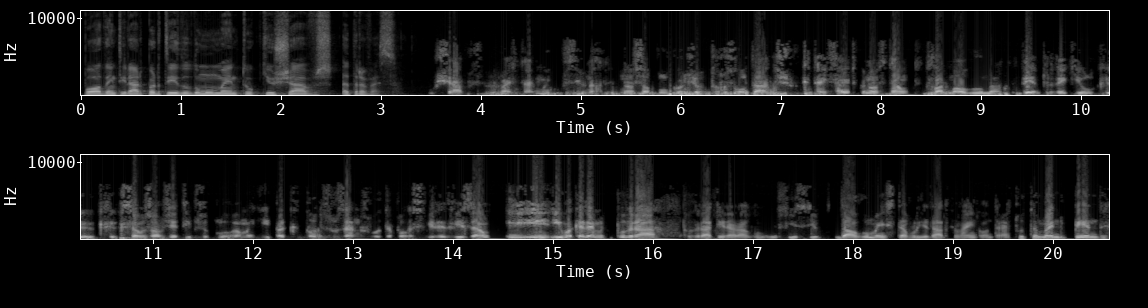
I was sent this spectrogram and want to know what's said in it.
podem tirar partido do momento que o Chaves atravessa o Chaves vai estar muito pressionado, não só pelo conjunto de resultados que tem feito, que não estão de forma alguma dentro daquilo que, que, que são os objetivos do clube. É uma equipa que todos os anos luta pela subida de divisão e, e, e, o Académico poderá, poderá tirar algum benefício de alguma instabilidade que vai encontrar. Tudo também depende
